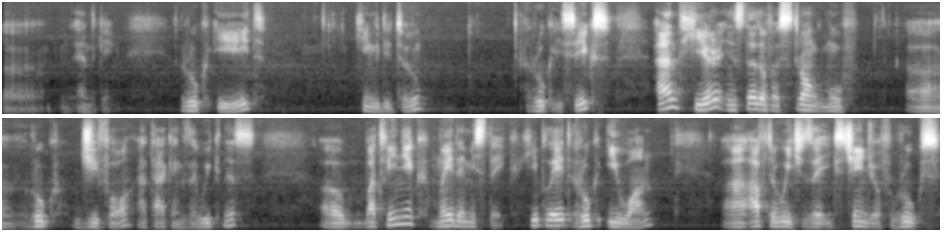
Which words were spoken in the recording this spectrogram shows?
uh, endgame. Rook e8, king d2, rook e6, and here, instead of a strong move, uh, rook g4, attacking the weakness, uh, Botvinnik made a mistake. He played rook e1, uh, after which the exchange of rooks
